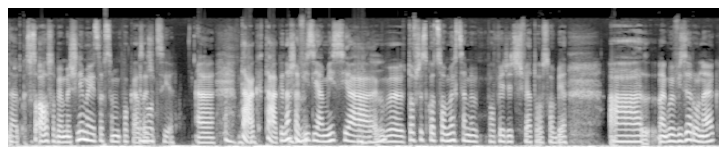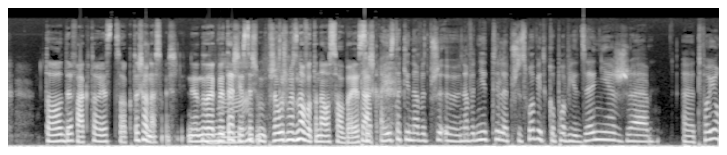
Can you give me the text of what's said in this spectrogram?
Tak. co o sobie myślimy i co chcemy pokazać. Emocje. E, tak, tak. Nasza mhm. wizja, misja, mhm. to wszystko, co my chcemy powiedzieć światu o sobie. A jakby wizerunek to de facto jest co ktoś o nas myśli. No jakby mhm. też jesteśmy, przełóżmy znowu to na osobę. Jesteś... Tak, a jest takie nawet, przy, y, nawet nie tyle przysłowie, tylko powiedzenie, że twoją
